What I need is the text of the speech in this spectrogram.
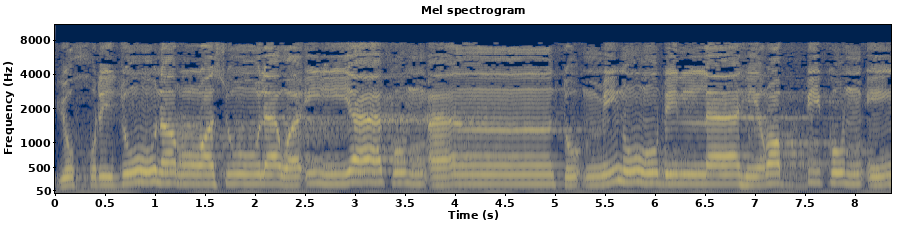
يخرجون الرسول وإياكم أن تؤمنوا بالله ربكم إن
